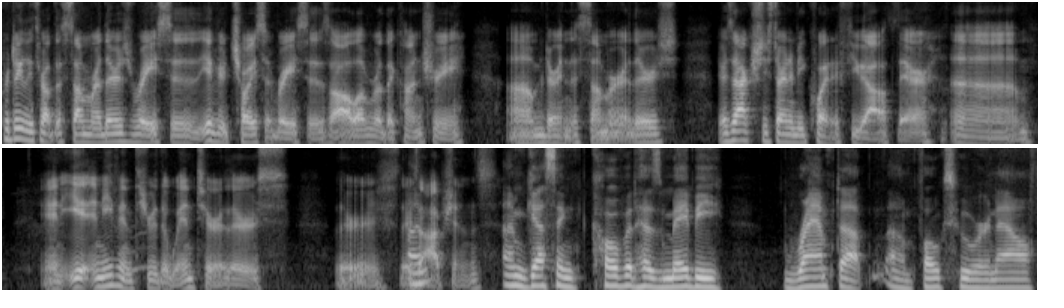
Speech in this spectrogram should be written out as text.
particularly throughout the summer. There's races. You have your choice of races all over the country um, during the summer. There's there's actually starting to be quite a few out there, um, and e- and even through the winter there's there's there's I'm- options. I'm guessing COVID has maybe ramped up um, folks who are now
